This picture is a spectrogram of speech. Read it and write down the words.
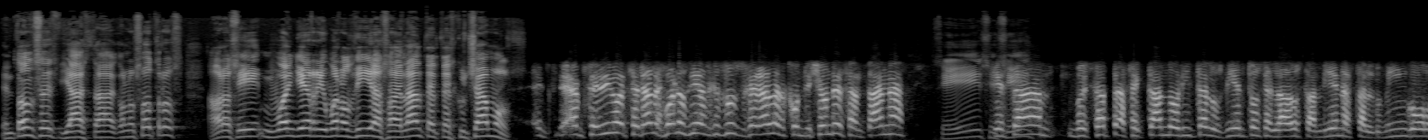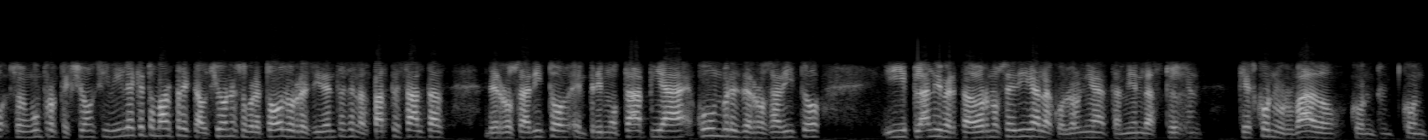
Entonces ya está con nosotros. Ahora sí, buen Jerry, buenos días. Adelante, te escuchamos. Eh, te digo, será buenos días Jesús, será la condición de Santana sí, sí, que está, pues, está afectando ahorita los vientos helados también hasta el domingo, son ninguna protección civil, hay que tomar precauciones, sobre todo los residentes en las partes altas de Rosarito, en Primotapia, cumbres de Rosarito y Plan Libertador, no se diga la colonia también Las que es conurbado con, con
